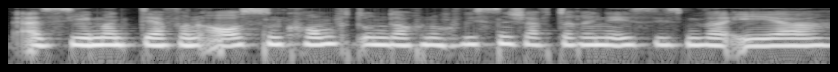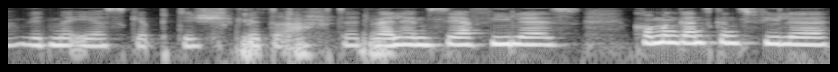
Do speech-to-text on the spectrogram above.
als jemand, der von außen kommt und auch noch Wissenschaftlerin ist, ist man eher, wird man eher skeptisch, skeptisch betrachtet, ja. weil eben sehr viele, es kommen ganz, ganz viele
